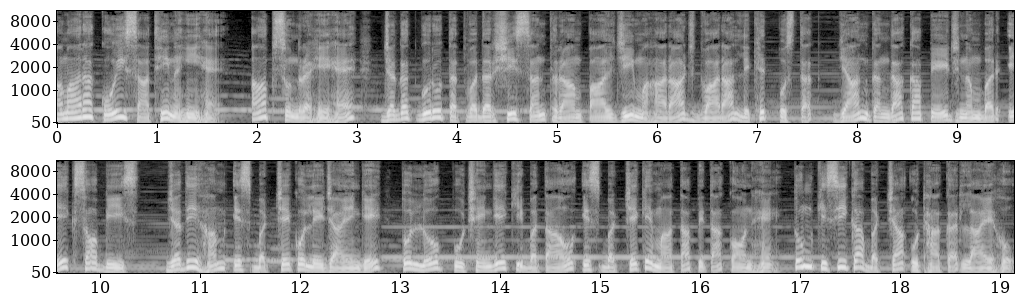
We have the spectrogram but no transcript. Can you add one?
हमारा कोई साथी नहीं है। आप सुन रहे हैं जगत गुरु तत्वदर्शी संत रामपाल जी महाराज द्वारा लिखित पुस्तक ज्ञान गंगा का पेज नंबर 120 यदि हम इस बच्चे को ले जाएँगे तो लोग पूछेंगे कि बताओ इस बच्चे के माता पिता कौन हैं? तुम किसी का बच्चा उठाकर लाए हो।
